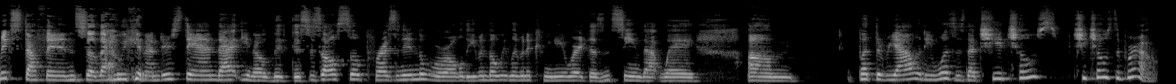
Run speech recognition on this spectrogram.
McStuffin so that we can understand that, you know, that this is also present in the world, even though we live in a community where it doesn't seem that way. Um, but the reality was is that she chose she chose the brown.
